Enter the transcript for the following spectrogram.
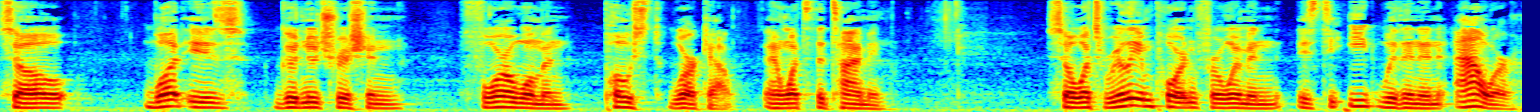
So, what is good nutrition for a woman post workout? And what's the timing? So, what's really important for women is to eat within an hour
